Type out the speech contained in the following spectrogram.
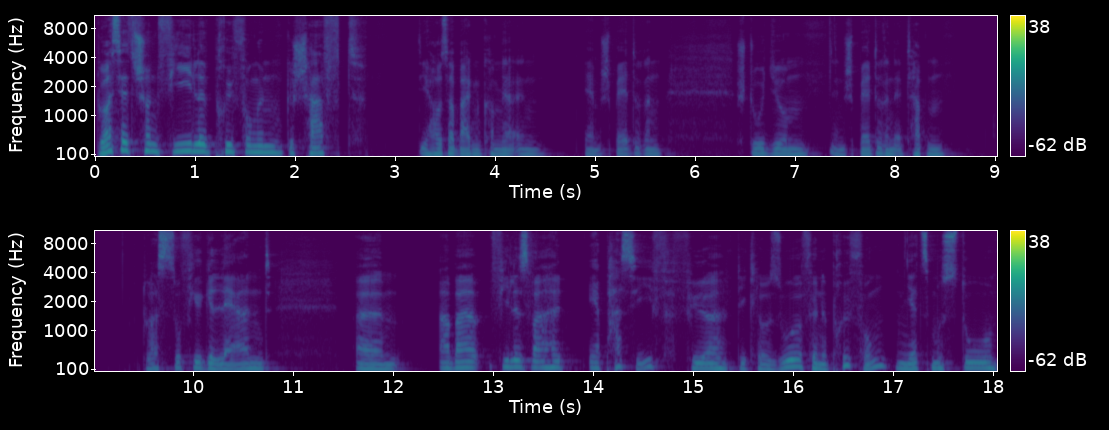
Du hast jetzt schon viele Prüfungen geschafft. Die Hausarbeiten kommen ja in, im späteren Studium, in späteren Etappen. Du hast so viel gelernt, ähm, aber vieles war halt eher passiv für die Klausur, für eine Prüfung. Und jetzt musst du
